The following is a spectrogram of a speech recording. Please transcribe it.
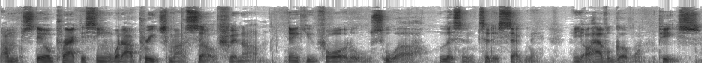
I'm still practicing what I preach myself, and um, thank you for all those who uh, listen to this segment. And y'all have a good one. Peace.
